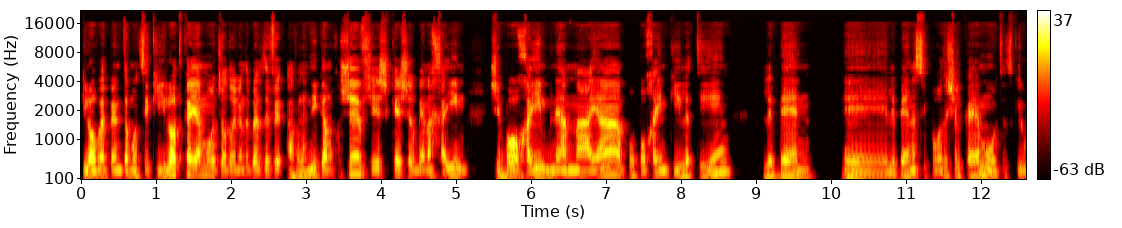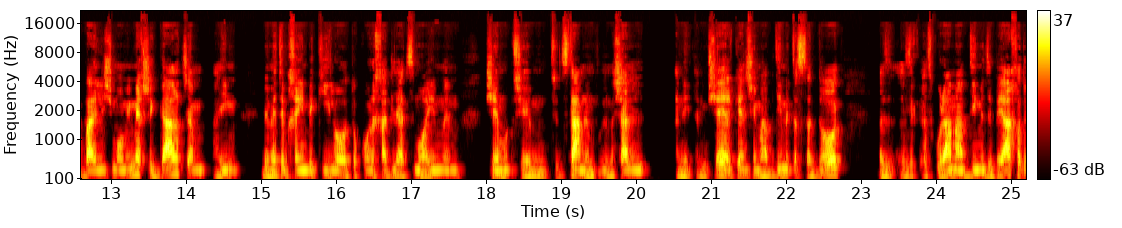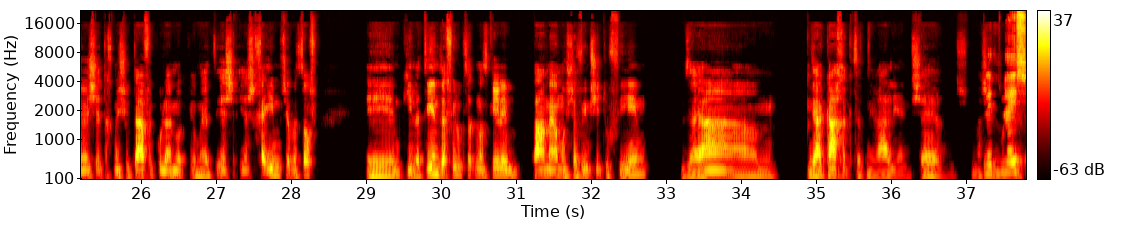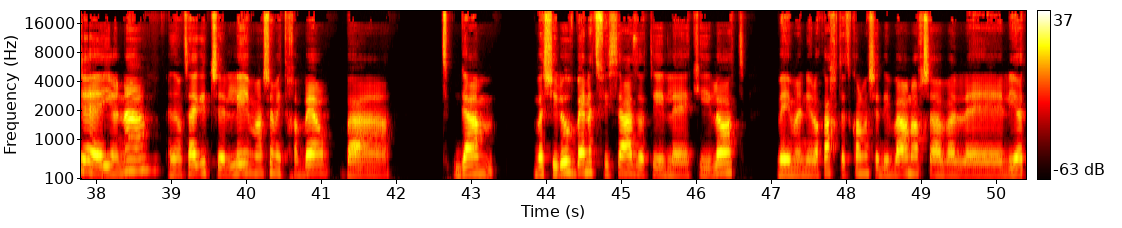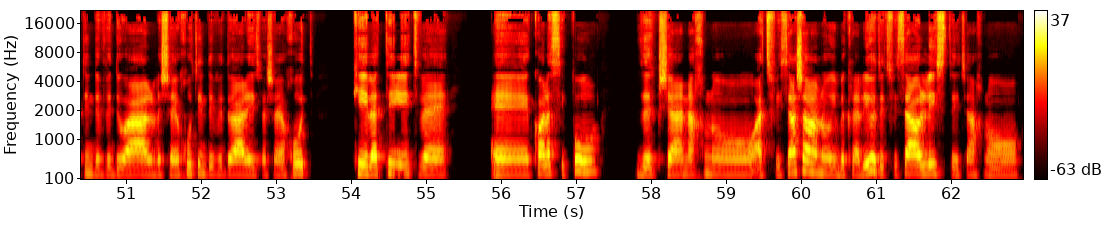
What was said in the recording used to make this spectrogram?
כאילו הרבה פעמים אתה מוצא קהילות קיימות, שעוד רגע נדבר על זה. אבל אני גם חושב שיש קשר בין החיים שבו חיים בני המאיה, אפרופו חיים קהילתיים, לבין, אה, לבין הסיפור הזה של קיימות, אז כאילו בא לי לשמוע ממך שגרת שם, האם באמת הם חיים בקהילות או כל אחד לעצמו, האם הם, שהם, שהם סתם למשל, אני, אני משער, כן, שהם מאבדים את השדות, אז, אז, אז כולם מאבדים את זה ביחד או יש שטח משותף וכולם, זאת אומרת, יש, יש חיים שבסוף קהילתיים, זה אפילו קצת מזכיר לי, פעם היה מושבים שיתופיים, זה היה, זה היה ככה קצת נראה לי, אני משער. לפני שיונה, אני רוצה להגיד שלי מה שמתחבר ב... גם בשילוב בין התפיסה הזאת לקהילות, ואם אני לוקחת את כל מה שדיברנו עכשיו על uh, להיות אינדיבידואל ושייכות אינדיבידואלית ושייכות קהילתית וכל uh, הסיפור, זה כשאנחנו, התפיסה שלנו היא בכלליות, היא תפיסה הוליסטית, שאנחנו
